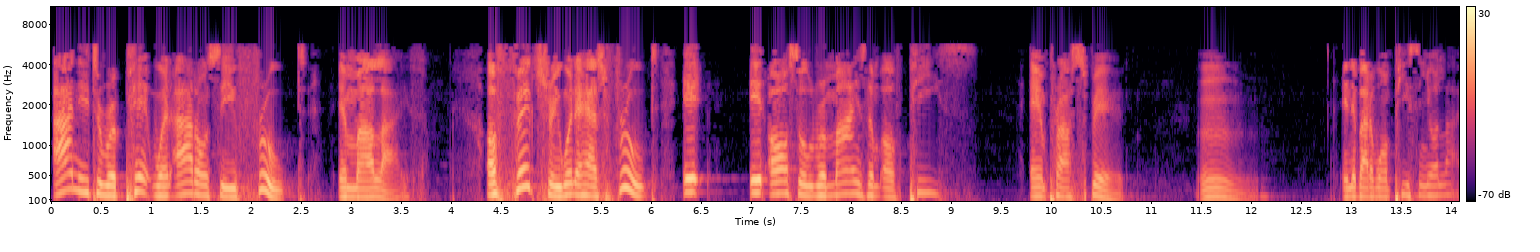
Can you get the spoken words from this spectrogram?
I need to repent when I don't see fruit in my life. A fig tree, when it has fruit, it, it also reminds them of peace and prosperity. Mm. Anybody want peace in your life?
